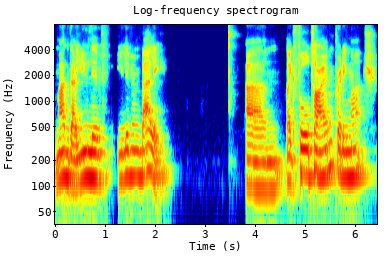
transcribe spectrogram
Magda, you live you live in Bali. Um, like full time pretty much.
